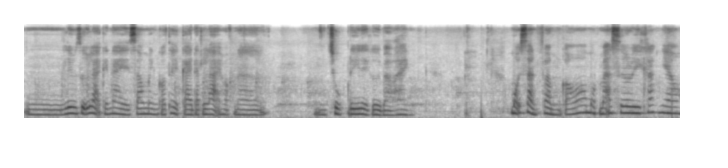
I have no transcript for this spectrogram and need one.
um, lưu giữ lại cái này sau mình có thể cài đặt lại hoặc là um, chụp đi để gửi bảo hành. Mỗi sản phẩm có một mã series khác nhau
